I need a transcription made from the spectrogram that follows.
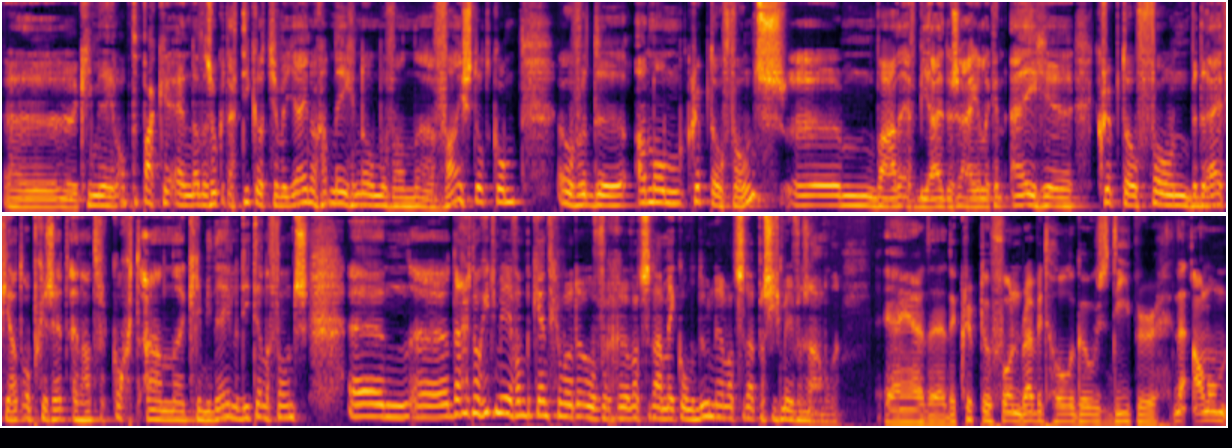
uh, criminelen op te pakken. En dat is ook het artikeltje wat jij nog had meegenomen van uh, Vice.com over de Anom cryptophones. Um, waar de FBI dus eigenlijk een eigen cryptophone bedrijfje had opgezet en had verkocht aan criminelen, die telefoons. En daar is nog iets meer van bekend geworden over wat ze daarmee konden doen en wat ze daar precies mee verzamelden. Ja, ja de, de cryptophone rabbit hole goes deeper. De Anom,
